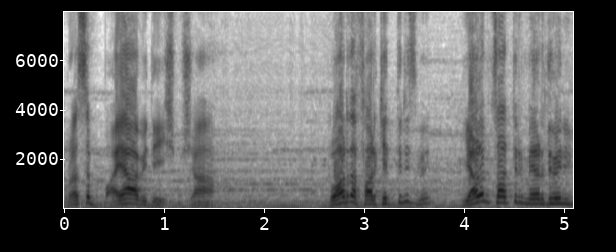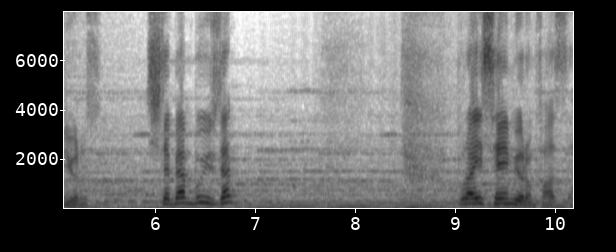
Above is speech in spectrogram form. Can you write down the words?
Burası bayağı bir değişmiş ha. Bu arada fark ettiniz mi? Yarım saattir merdiven iniyoruz. İşte ben bu yüzden burayı sevmiyorum fazla.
